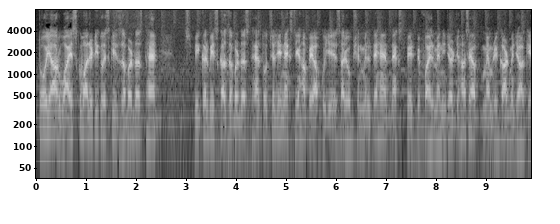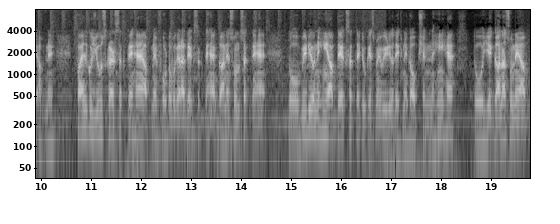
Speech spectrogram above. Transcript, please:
तो यार वॉइस क्वालिटी तो इसकी ज़बरदस्त है। स्पीकर भी इसका ज़बरदस्त है तो चलिए नेक्स्ट यहाँ पे आपको ये सारे ऑप्शन मिलते हैं। नेक्स्ट पेज पे फ़ाइल मैनेजर जहाँ से आप मेमोरी कार्ड में जाके अपने फ़ाइल को यूज़ कर सकते हैं, अपने फ़ोटो वगैरह देख सकते हैं, गाने सुन सकते हैं। तो वीडियो नहीं आप देख सकते, क्योंकि इसमें वीडियो देखने का ऑप्शन नहीं है। तो ये गाना सुने आप।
